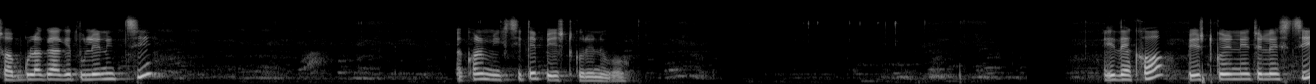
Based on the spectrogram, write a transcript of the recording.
সবগুলোকে আগে তুলে নিচ্ছি। এখন মিক্সিতে পেস্ট করে নেব। এই দেখো, পেস্ট করে নিয়ে চলে এসেছি।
